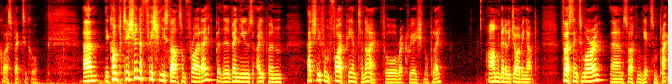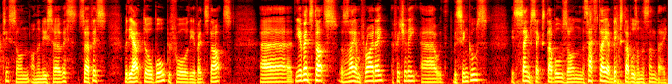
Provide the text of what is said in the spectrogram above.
quite a spectacle. Um, the competition officially starts on Friday, but the venues open actually from 5 pm tonight for recreational play. I'm going to be driving up first thing tomorrow, um, so I can get some practice on, on the new service surface with the outdoor ball before the event starts. Uh, the event starts, as I say, on Friday officially uh, with with singles. It's same-sex doubles on the Saturday and mixed doubles on the Sunday.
